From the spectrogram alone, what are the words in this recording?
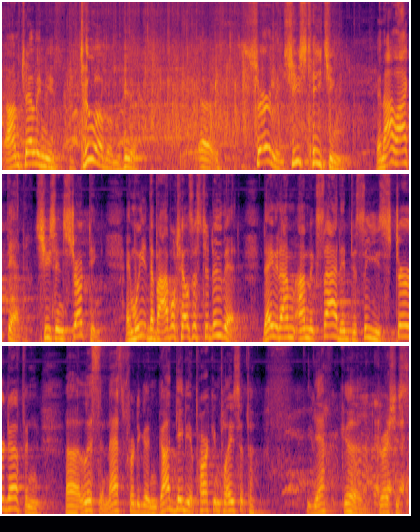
I'm telling you, two of them here. Uh, Shirley, she's teaching, and I like that. She's instructing. And we, the Bible tells us to do that. David, I'm, I'm excited to see you stirred up and uh, listen, that's pretty good. And God gave you a parking place at the. Yeah, good, gracious.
